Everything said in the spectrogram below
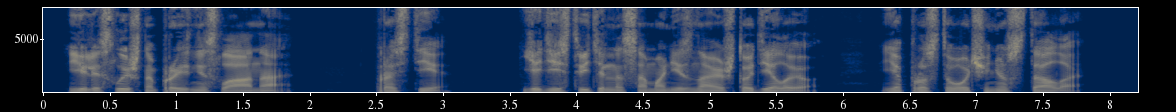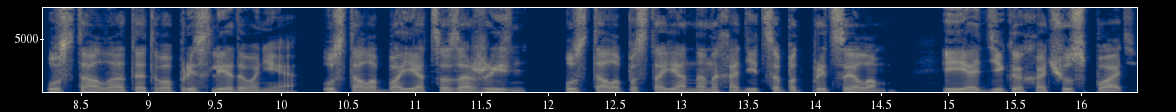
— еле слышно произнесла она. «Прости. Я действительно сама не знаю, что делаю. Я просто очень устала. Устала от этого преследования, устала бояться за жизнь, устала постоянно находиться под прицелом. И я дико хочу спать.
